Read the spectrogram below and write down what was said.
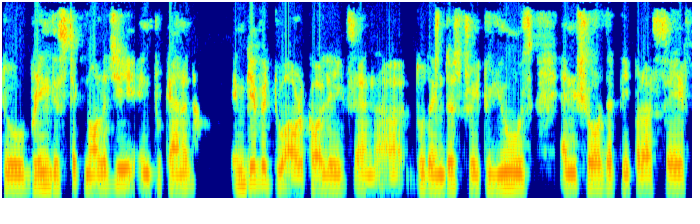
to bring this technology into Canada and give it to our colleagues and uh, to the industry to use and ensure that people are safe,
